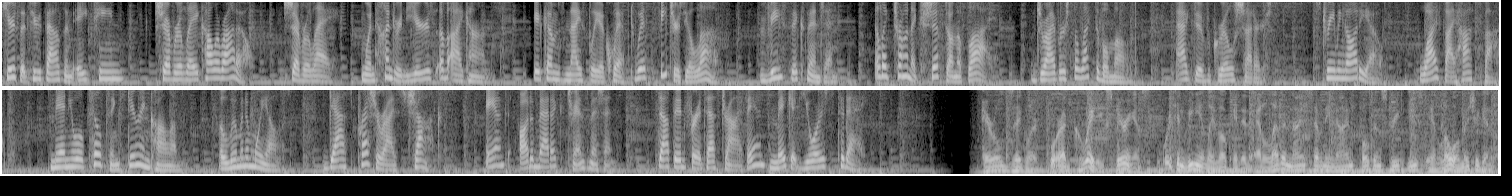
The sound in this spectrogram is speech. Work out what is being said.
Here's a 2018 Chevrolet Colorado. Chevrolet, 100 years of icons. It comes nicely equipped with features you'll love. V6 engine, electronic shift on the fly, driver selectable mode, active grille shutters, streaming audio, Wi-Fi hotspot, manual tilting steering column, aluminum wheels, gas pressurized shocks, and automatic transmission. Stop in for a test drive and make it yours today. Harold Zeigler for a great experience. We're conveniently located at 11979 Fulton Street East in Lowell, Michigan.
